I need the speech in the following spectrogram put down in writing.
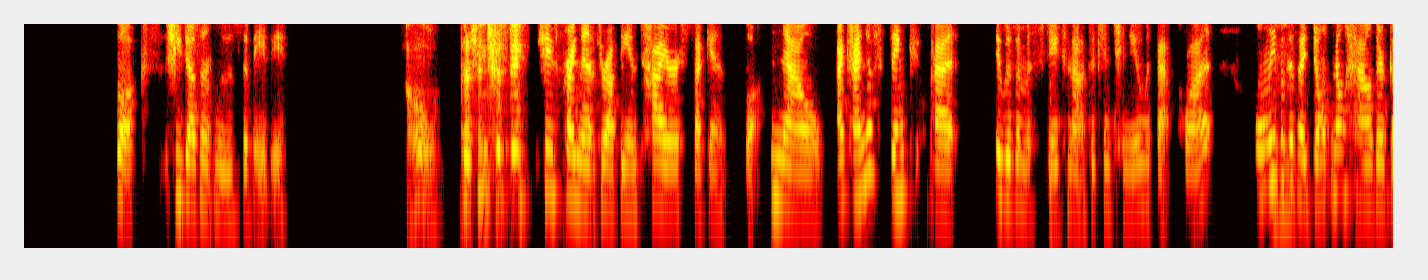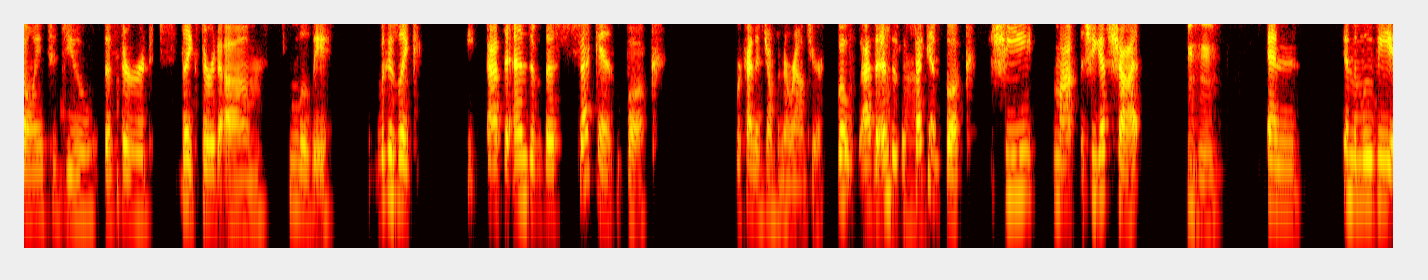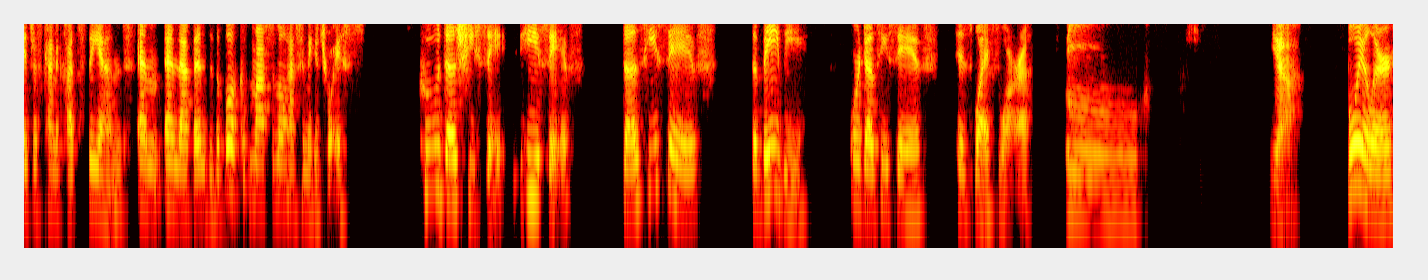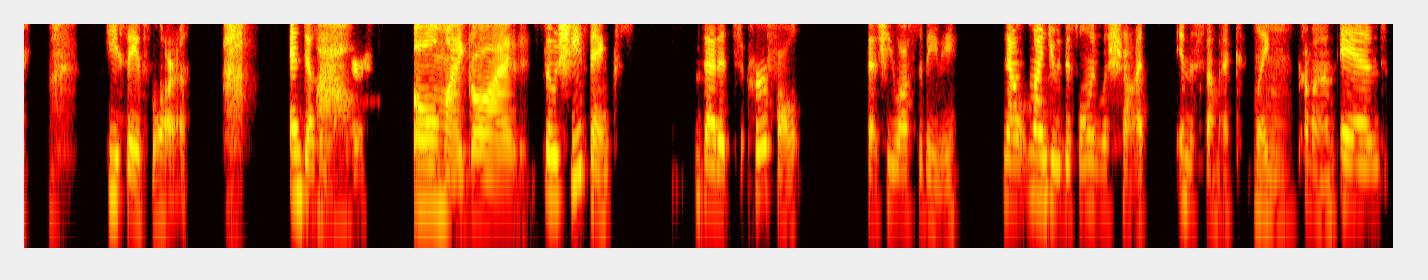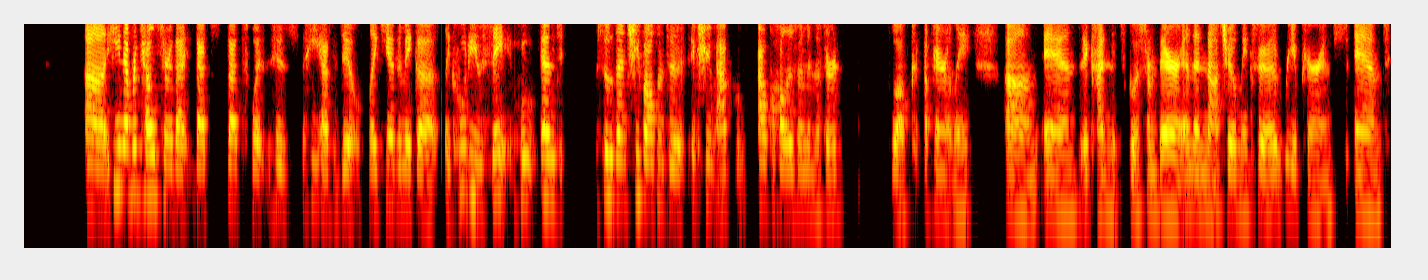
books, she doesn't lose the baby. Oh. That's so interesting. She's pregnant throughout the entire second book. Now, I kind of think that it was a mistake not to continue with that plot only mm-hmm. because I don't know how they're going to do the third like third um movie because like at the end of the second book we're kind of jumping around here but at the end of the around. second book she my, she gets shot mm-hmm. and in the movie it just kind of cuts to the end and and at the end of the book massimo has to make a choice who does she save he save does he save the baby or does he save his wife laura ooh yeah spoiler he saves laura and doesn't wow. her oh my god so she thinks that it's her fault that she lost the baby now, mind you, this woman was shot in the stomach. Like, mm-hmm. come on. And uh, he never tells her that that's that's what his he had to do. Like he had to make a like who do you save? Who and so then she falls into extreme al- alcoholism in the third book apparently um, and it kind of goes from there and then nacho makes a reappearance and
